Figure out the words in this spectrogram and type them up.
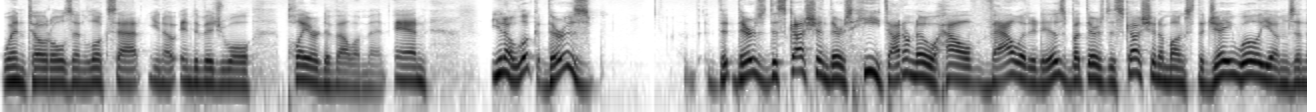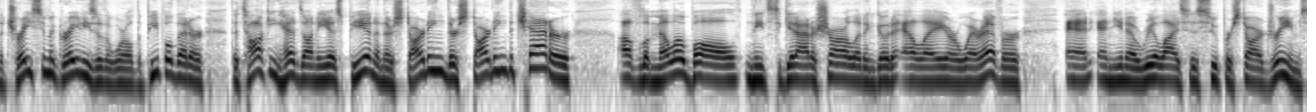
win totals and looks at, you know, individual player development. And, you know, look, there is there's discussion, there's heat. I don't know how valid it is, but there's discussion amongst the Jay Williams and the Tracy McGrady's of the world, the people that are the talking heads on ESPN, and they're starting they're starting the chatter of LaMelo Ball needs to get out of Charlotte and go to LA or wherever and and you know realize his superstar dreams.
